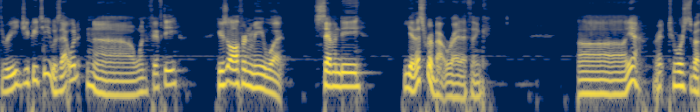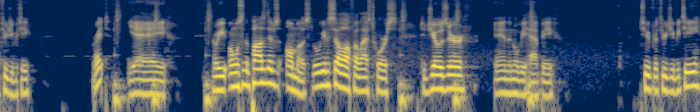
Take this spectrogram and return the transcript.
three GPT. Was that what? No, 150. He was offering me what? 70. Yeah, that's about right, I think. Uh, yeah, right. Two horses, about three GPT. Right? Yay. Are we almost in the positives? Almost. But we're going to sell off our last horse to Djoser, and then we'll be happy. Two for three GPT.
